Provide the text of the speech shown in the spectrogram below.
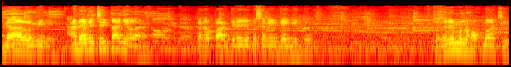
Dalam ini. Ada ada ceritanya lah. Oh gitu. Kenapa akhirnya dia pesanin kayak gitu? Pesannya menohok banget sih.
